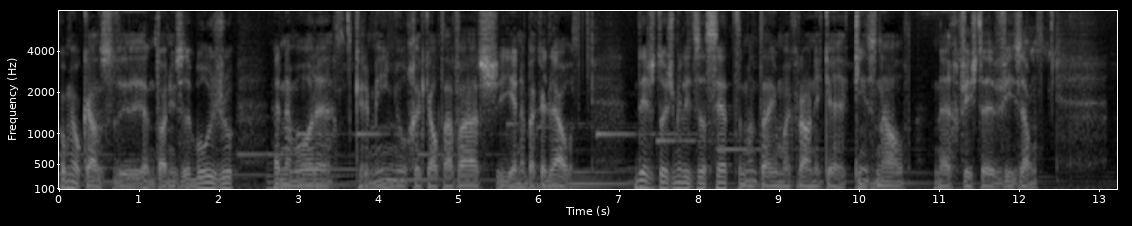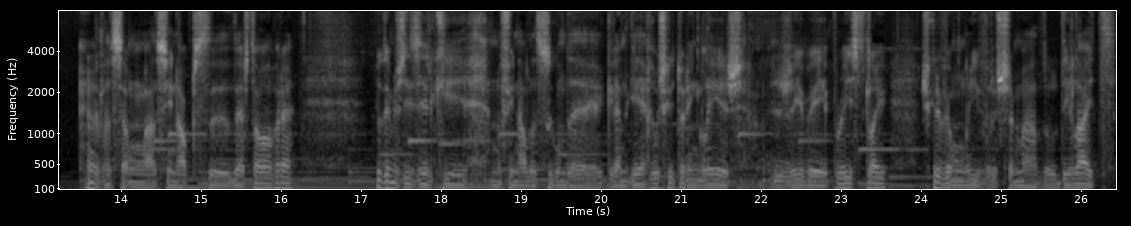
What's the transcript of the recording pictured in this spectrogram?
como é o caso de António Zabujo, Ana Moura, Carminho, Raquel Tavares e Ana Bacalhau. Desde 2017 mantém uma crónica quinzenal na revista Visão. Em relação à sinopse desta obra, Podemos dizer que, no final da Segunda Grande Guerra, o escritor inglês G.B. Priestley escreveu um livro chamado Delight,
